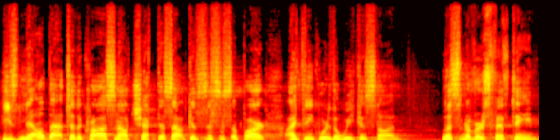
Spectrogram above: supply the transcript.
he's nailed that to the cross. Now, check this out, because this is the part I think we're the weakest on. Listen to verse 15.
